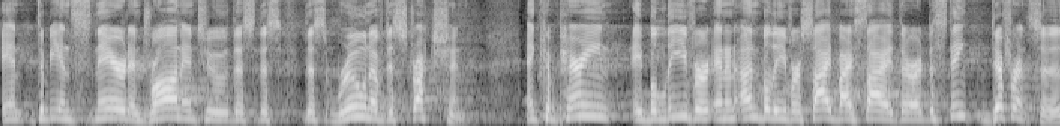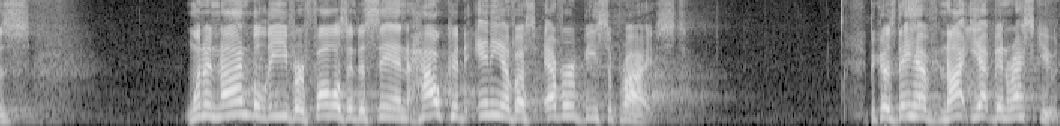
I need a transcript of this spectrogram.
and to be ensnared and drawn into this, this, this ruin of destruction. And comparing a believer and an unbeliever side by side, there are distinct differences. When a non believer falls into sin, how could any of us ever be surprised? Because they have not yet been rescued.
